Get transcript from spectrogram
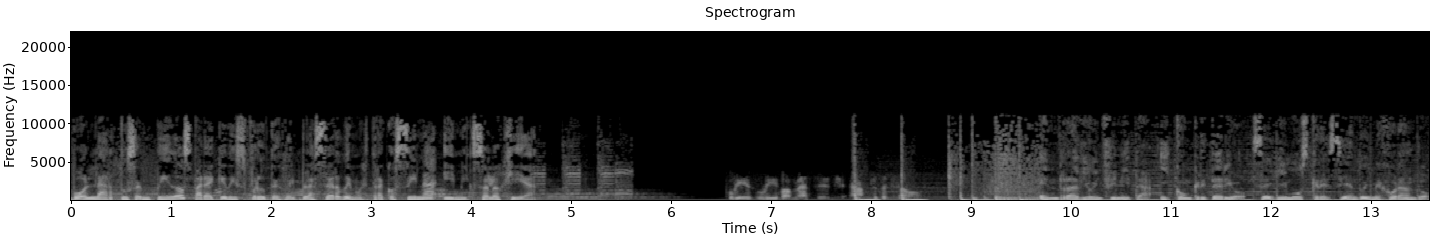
volar tus sentidos para que disfrutes del placer de nuestra cocina y mixología. Please leave a message after the tone. En Radio Infinita y con criterio, seguimos creciendo y mejorando.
